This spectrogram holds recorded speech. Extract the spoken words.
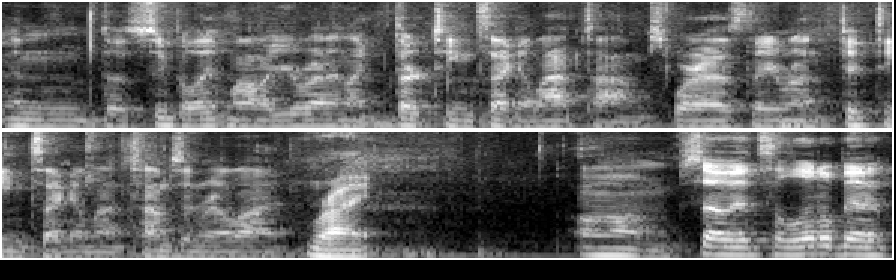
in the Super Late model, you're running like 13 second lap times, whereas they run 15 second lap times in real life. Right. Um. So it's a little bit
